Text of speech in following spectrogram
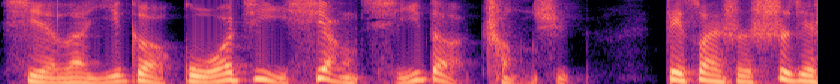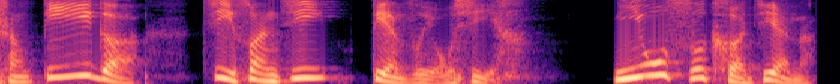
写了一个国际象棋的程序。这算是世界上第一个计算机电子游戏呀！你由此可见呢。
